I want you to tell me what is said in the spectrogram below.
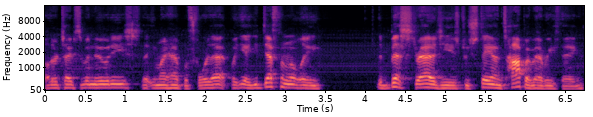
other types of annuities that you might have before that. But yeah, you definitely, the best strategy is to stay on top of everything.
